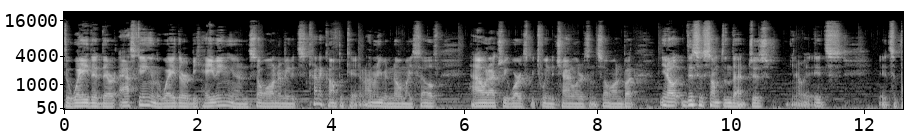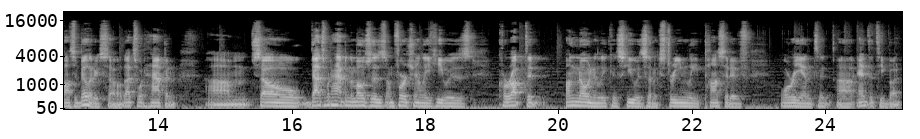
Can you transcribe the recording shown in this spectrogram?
the way that they're asking and the way they're behaving and so on. I mean, it's kind of complicated. I don't even know myself how it actually works between the channelers and so on. But you know, this is something that just you know, it's it's a possibility. So that's what happened. Um, so that's what happened to Moses. Unfortunately, he was corrupted unknowingly because he was an extremely positive oriented uh, entity, but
